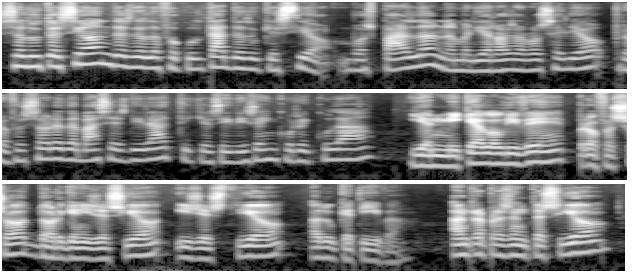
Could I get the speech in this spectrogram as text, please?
Salutacions des de la Facultat d'Educació. Vos parla na Maria Rosa Rosselló, professora de bases didàctiques i disseny curricular, i en Miquel Oliver, professor d'Organització i Gestió Educativa, en representació de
